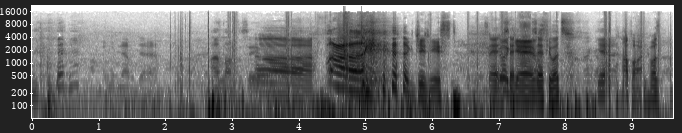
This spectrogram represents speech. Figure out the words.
I would never dare. I'd love to see it. Uh, fuck! GG's. Say, Good say, games. say a few words. Yeah, hop on. What's up?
